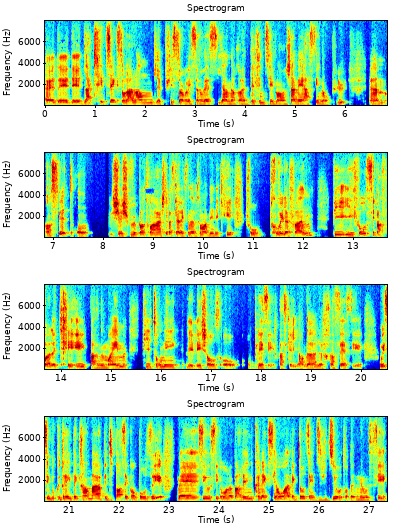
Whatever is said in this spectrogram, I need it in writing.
Euh, de, la critique sur la langue, puis sur les services, il n'y en aura définitivement jamais assez non plus. Euh, ensuite, je ne veux pas trop en rajouter parce qu'Alexandre a vraiment bien écrit, il faut trouver le fun, puis il faut aussi parfois le créer par nous-mêmes, puis tourner les, les choses au, au plaisir, parce qu'il y en a. Le français, c'est, oui, c'est beaucoup de règles de grammaire puis du passé composé, mais c'est aussi, comme on a parlé, une connexion avec d'autres individus autour de nous. C'est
